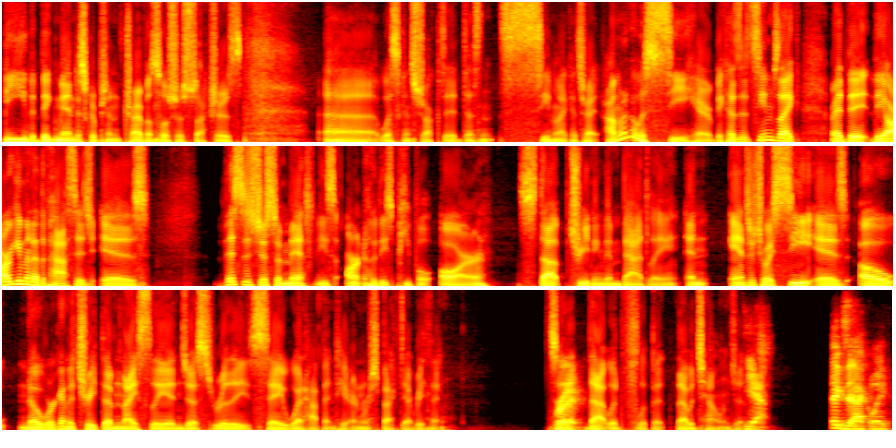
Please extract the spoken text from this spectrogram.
B, the big man description of tribal social structures uh, was constructed doesn't seem like it's right. I'm gonna go with C here because it seems like right the the argument of the passage is this is just a myth. These aren't who these people are. Stop treating them badly. And answer choice C is, oh, no, we're going to treat them nicely and just really say what happened here and respect everything. So Right. that would flip it. That would challenge it. Yeah, exactly.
